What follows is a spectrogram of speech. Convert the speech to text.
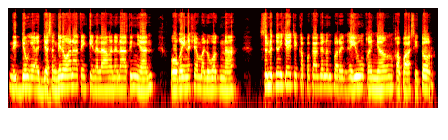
need yung i-adjust. Ang ginawa natin, kinalangan na natin yan. Okay na siya, maluwag na. Sunod nyo i-check kapag ka ganun pa rin ay yung kanyang capacitor.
